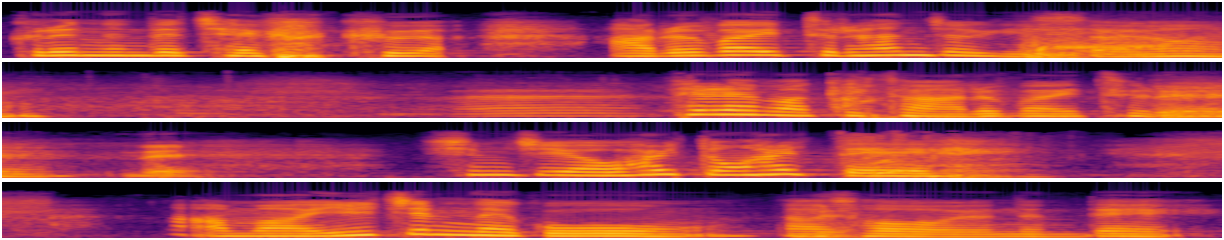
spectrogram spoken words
그랬는데 제가 그 아르바이트를 한 적이 있어요. 텔레마케터 아르바이트를 네. 네. 심지어 활동할 때 아마 일집 내고 나서였는데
